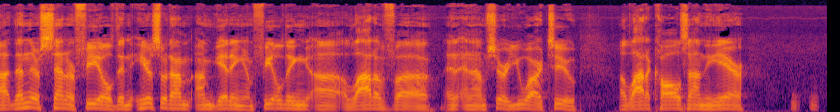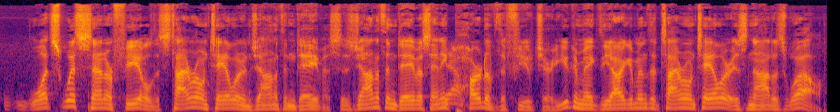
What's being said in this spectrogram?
Uh, then there's center field, and here's what I'm I'm getting. I'm fielding uh, a lot of, uh, and, and, I'm sure you are too, a lot of calls on the air. What's with center field? It's Tyrone Taylor and Jonathan Davis. Is Jonathan Davis any yeah. part of the future? You can make the argument that Tyrone Taylor is not as well.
